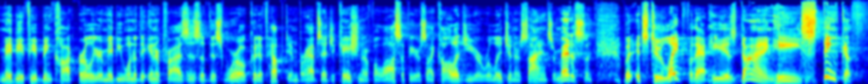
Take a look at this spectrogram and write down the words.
Maybe if he had been caught earlier, maybe one of the enterprises of this world could have helped him, perhaps education or philosophy or psychology or religion or science or medicine. But it's too late for that. He is dying. He stinketh.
